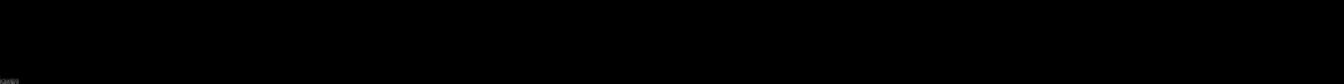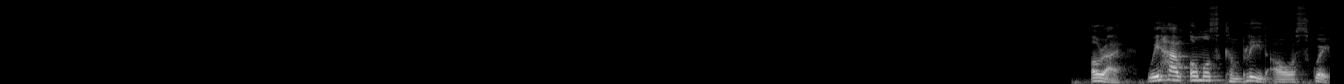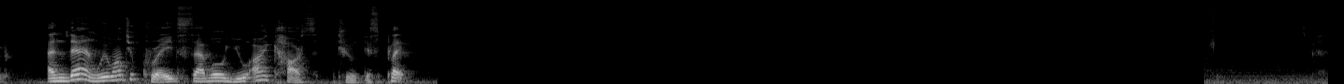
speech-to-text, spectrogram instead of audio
Alright, we have almost completed our script, and then we want to create several UI cards to display.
